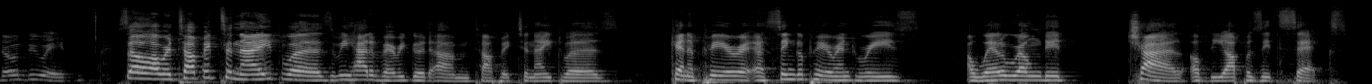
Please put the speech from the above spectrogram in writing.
Don't do it. So our topic tonight was we had a very good um, topic tonight was can a parent a single parent raise a well-rounded child of the opposite sex?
